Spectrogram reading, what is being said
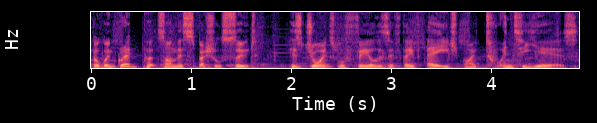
But when Greg puts on this special suit, his joints will feel as if they've aged by 20 years.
